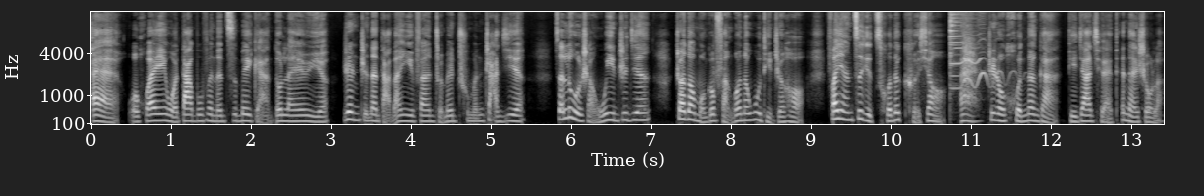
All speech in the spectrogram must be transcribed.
哎，我怀疑我大部分的自卑感都来源于认真的打扮一番，准备出门炸街。在路上，无意之间照到某个反光的物体之后，发现自己矬的可笑。哎，这种混沌感叠加起来太难受了。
